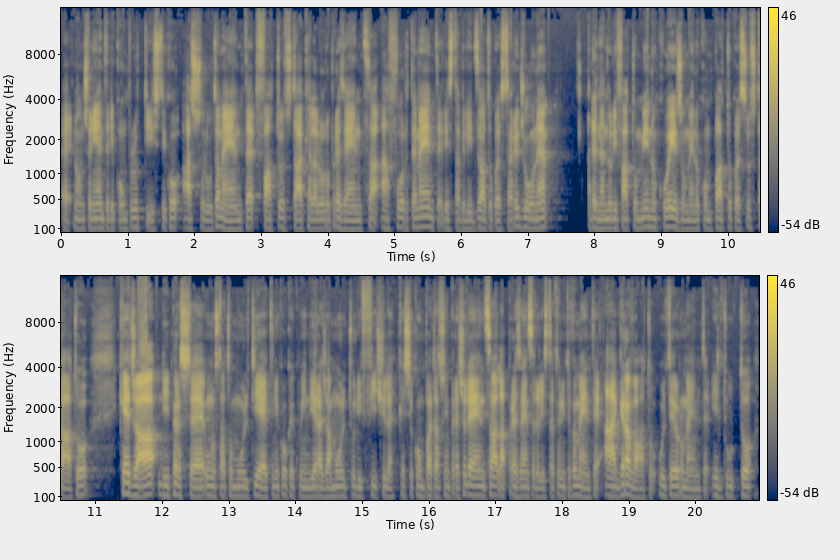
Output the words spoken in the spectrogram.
eh, non c'è niente di complottistico assolutamente, fatto sta che la loro presenza ha fortemente destabilizzato questa regione rendendo di fatto meno coeso, meno compatto questo Stato, che è già di per sé uno Stato multietnico, che quindi era già molto difficile che si compattasse in precedenza. La presenza degli Stati Uniti ovviamente ha aggravato ulteriormente il tutto.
